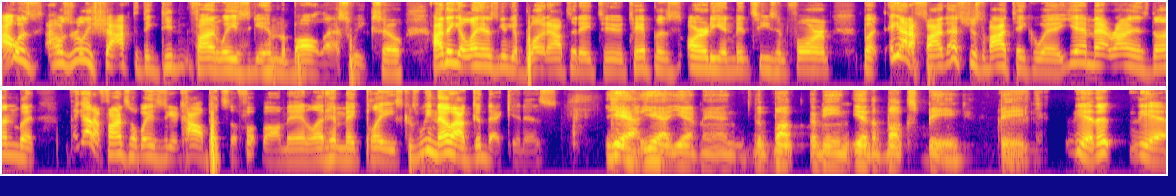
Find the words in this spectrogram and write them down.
I was I was really shocked that they didn't find ways to get him the ball last week. So I think Atlanta's gonna get blown out today too. Tampa's already in midseason form, but they gotta find that's just my takeaway. Yeah, Matt Ryan's done, but they gotta find some ways to get Kyle Pitts the football, man, and let him make plays because we know how good that kid is. yeah, yeah, yeah, man. The buck. I mean, yeah, the buck's big, big. Yeah, yeah,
